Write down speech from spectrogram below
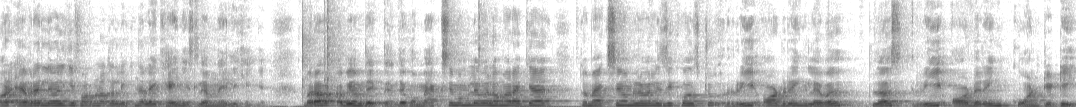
और एवरेज लेवल की फॉर्मूला तो लिखने लायक है ही नहीं, इसलिए हम नहीं लिखेंगे। बराबर? अभी हम देखते हैं। देखो मैक्सिमम लेवल हमारा क्या है? तो maximum level is equals to reordering level plus reordering quantity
